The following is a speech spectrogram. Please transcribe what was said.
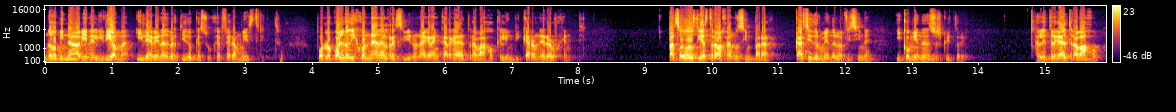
no dominaba bien el idioma y le habían advertido que su jefe era muy estricto, por lo cual no dijo nada al recibir una gran carga de trabajo que le indicaron era urgente. Pasó dos días trabajando sin parar, casi durmiendo en la oficina y comiendo en su escritorio. Al entregar el trabajo,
